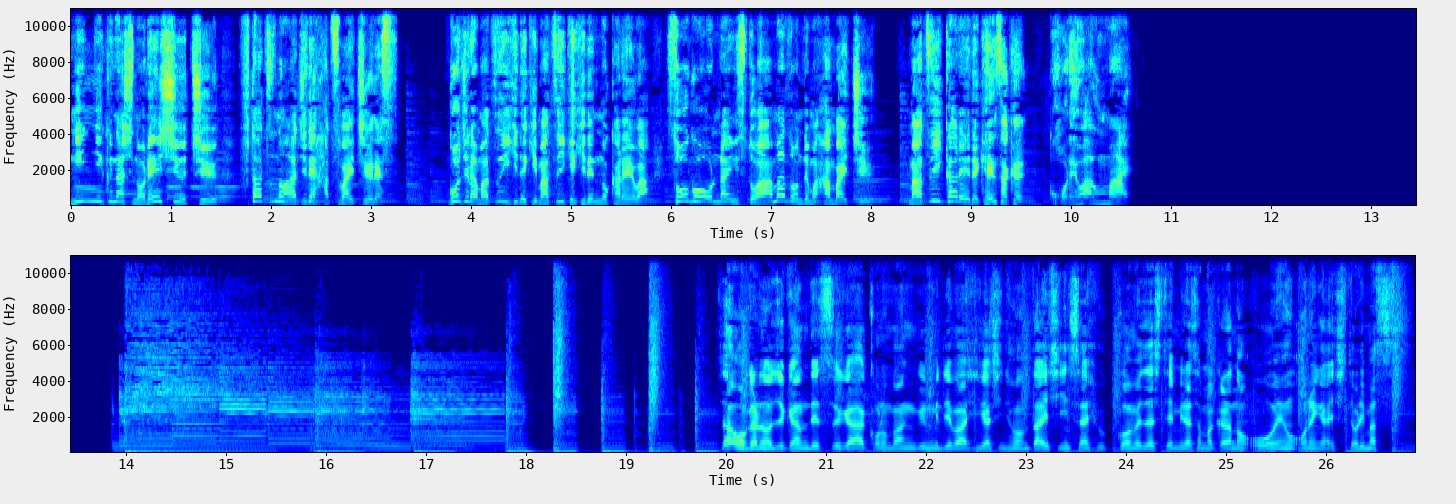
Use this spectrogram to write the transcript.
ニンニクなしの練習中2つの味で発売中です。ゴジラ松井秀喜松井家秘伝のカレーは総合オンラインストア Amazon でも販売中。松井カレーで検索。これはうまい。さあ、お別れの時間ですが、この番組では東日本大震災復興を目指して皆様からの応援をお願いしております。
